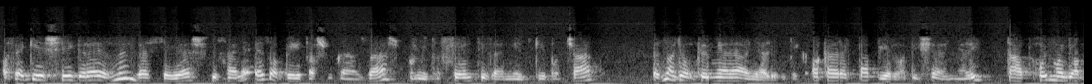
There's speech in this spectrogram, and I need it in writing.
az egészségre ez nem veszélyes, hiszen ez a béta sugárzás, amit a szén 14 kibocsát, ez nagyon könnyen elnyelődik. Akár egy papírlap is elnyeli. Tehát, hogy mondjam,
